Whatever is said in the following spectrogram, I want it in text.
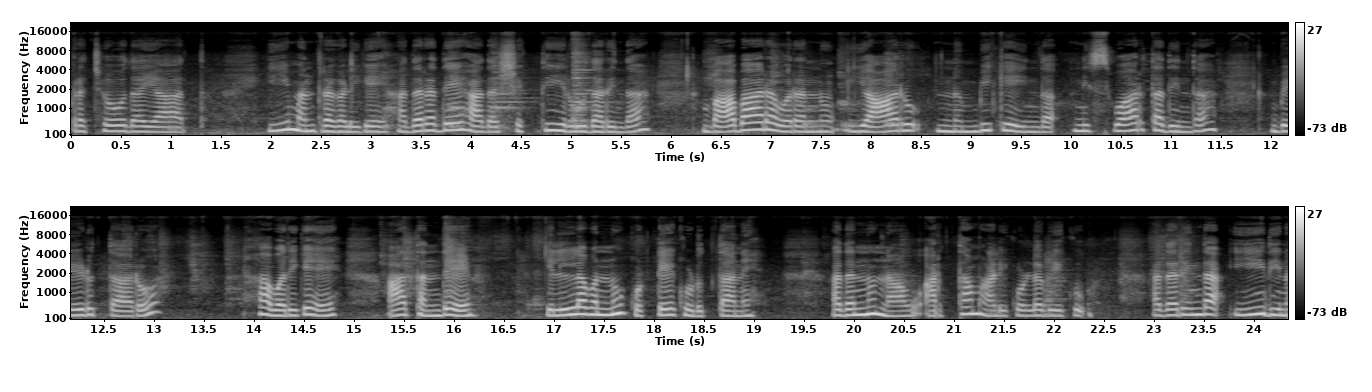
ಪ್ರಚೋದಯಾತ್. ಈ ಮಂತ್ರಗಳಿಗೆ ಅದರದೇ ಆದ ಶಕ್ತಿ ಇರುವುದರಿಂದ ಬಾಬಾರವರನ್ನು ಯಾರು ನಂಬಿಕೆಯಿಂದ ನಿಸ್ವಾರ್ಥದಿಂದ ಬೇಡುತ್ತಾರೋ ಅವರಿಗೆ ಆ ತಂದೆ ಎಲ್ಲವನ್ನೂ ಕೊಟ್ಟೇ ಕೊಡುತ್ತಾನೆ. ಅದನ್ನು ನಾವು ಅರ್ಥ ಮಾಡಿಕೊಳ್ಳಬೇಕು. ಅದರಿಂದ ಈ ದಿನ,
